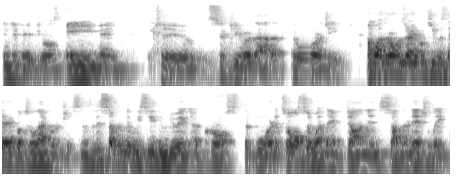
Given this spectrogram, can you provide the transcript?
individuals aiming to secure that authority. And what the Normans are able to do is they're able to leverage this. And this is something that we see them doing across the board. It's also what they've done in southern Italy,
